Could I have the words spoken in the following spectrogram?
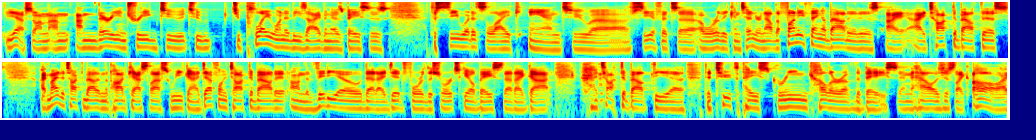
yeah, so I'm I'm I'm very intrigued to to to play one of these Ibanez basses to see what it's like and to uh, see if it's a, a, worthy contender. Now, the funny thing about it is, I, I talked about this. I might have talked about it in the podcast last week, and I definitely talked about it on the video that I did for the short scale bass that I got. I talked about the uh, the toothpaste green color of the bass and how it's just like, oh, I,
